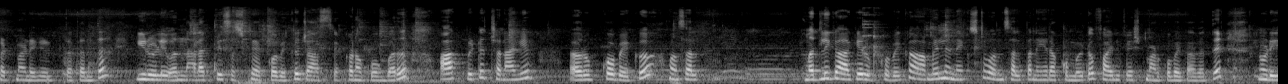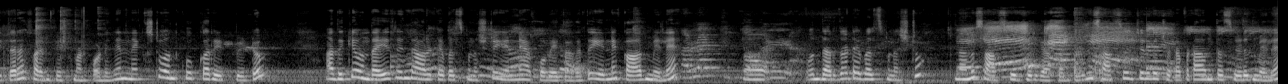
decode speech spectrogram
ಕಟ್ ಮಾಡಿರ್ತಕ್ಕಂಥ ಈರುಳ್ಳಿ ಒಂದು ನಾಲ್ಕು ಪೀಸ್ ಅಷ್ಟೇ ಹಾಕ್ಕೋಬೇಕು. ಜಾಸ್ತಿ ಹಾಕ್ಕೊಳಕ್ಕೆ ಹೋಗ್ಬಾರ್ದು. ಹಾಕ್ಬಿಟ್ಟು ಚೆನ್ನಾಗಿ ರುಬ್ಕೋಬೇಕು. ಒಂದು ಸ್ವಲ್ಪ ಮೊದಲಿಗೆ ಹಾಕಿ ರುಬ್ಕೋಬೇಕು. ಆಮೇಲೆ ನೆಕ್ಸ್ಟ್ ಒಂದು ಸ್ವಲ್ಪ ನೀರು ಹಾಕ್ಕೊಂಬಿಟ್ಟು ಫೈನ್ ಪೇಸ್ಟ್ ಮಾಡ್ಕೋಬೇಕಾಗತ್ತೆ. ನೋಡಿ, ಈ ಥರ ಫೈನ್ ಪೇಸ್ಟ್ ಮಾಡ್ಕೊಂಡಿದ್ದೀನಿ. ನೆಕ್ಸ್ಟ್ ಒಂದು ಕುಕ್ಕರ್ ಇಟ್ಬಿಟ್ಟು ಅದಕ್ಕೆ ಒಂದು ಐದರಿಂದ ಆರು ಟೇಬಲ್ ಸ್ಪೂನಷ್ಟು ಎಣ್ಣೆ ಹಾಕ್ಕೋಬೇಕಾಗತ್ತೆ. ಎಣ್ಣೆ ಕಾದ ಮೇಲೆ ಒಂದು ಅರ್ಧ ಟೇಬಲ್ ಸ್ಪೂನಷ್ಟು ನಾನು ಸಾಸಿವೆ ಜೀರಿಗೆ ಹಾಕೊತೀನಿ. ಸಾಸಿವೆ ಜೀರಿಗೆ ಚಟಪಟ ಅಂತ ಸಿಡಿದ್ಮೇಲೆ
